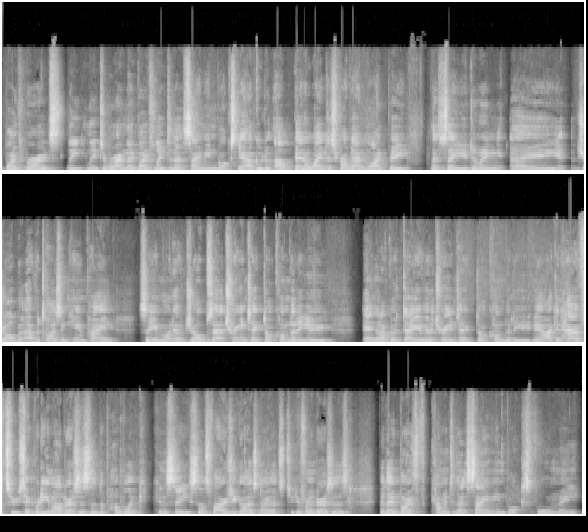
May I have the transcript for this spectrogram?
both roads lead, lead to Rome. They both lead to that same inbox. Now, a good, a better way to describe that might be, let's say you're doing a job advertising campaign. So you might have jobs at trantech.com.au and then I've got david at trantech.com.au. Now, I can have two separate email addresses that the public can see. So as far as you guys know, that's two different addresses, but they both come into that same inbox for me.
